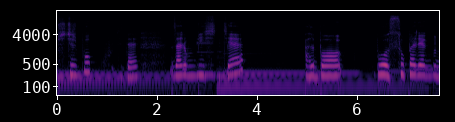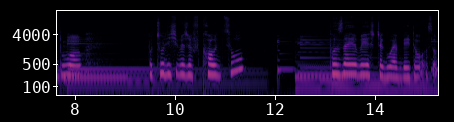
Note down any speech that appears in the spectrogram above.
Przecież było kurde, zarobiście, albo było super, jakby było. Poczuliśmy, że w końcu poznajemy jeszcze głębiej tą osobę,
